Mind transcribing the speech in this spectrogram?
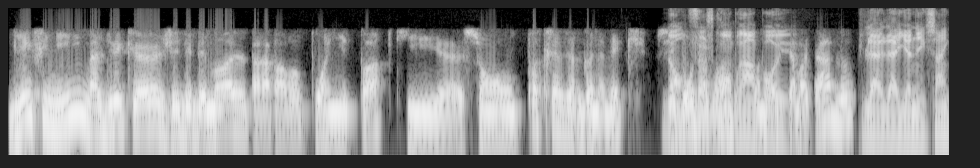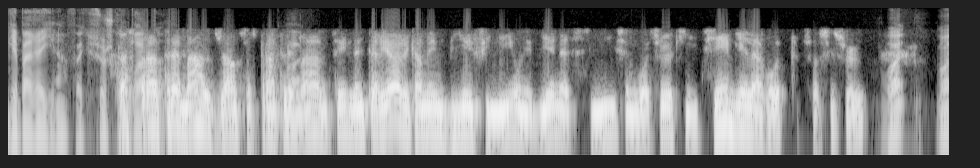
bien fini, malgré que j'ai des bémols par rapport aux poignées de porte qui euh, sont pas très ergonomiques. Non, beau ça, je comprends pas. Puis la, la Ioniq 5 est pareil, hein? Fait que ça, je comprends ça se prend très mal, genre, ça se prend très mal. L'intérieur est quand même bien fini, on est bien assis, c'est une voiture qui tient bien la route, ça c'est sûr. Oui, oui.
